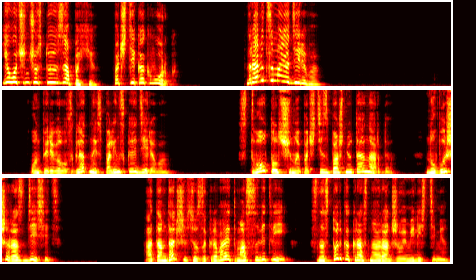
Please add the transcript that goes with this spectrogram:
я очень чувствую запахи, почти как ворк. Нравится мое дерево? Он перевел взгляд на исполинское дерево. Ствол толщиной почти с башню Теонардо, но выше раз в десять. А там дальше все закрывает масса ветвей с настолько красно-оранжевыми листьями,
